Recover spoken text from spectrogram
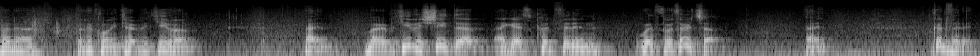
But uh, but according to Rabbi Kiva, right? But Rabbi Kiva's shita, I guess, could fit in with with Herzah, right? Could fit in,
